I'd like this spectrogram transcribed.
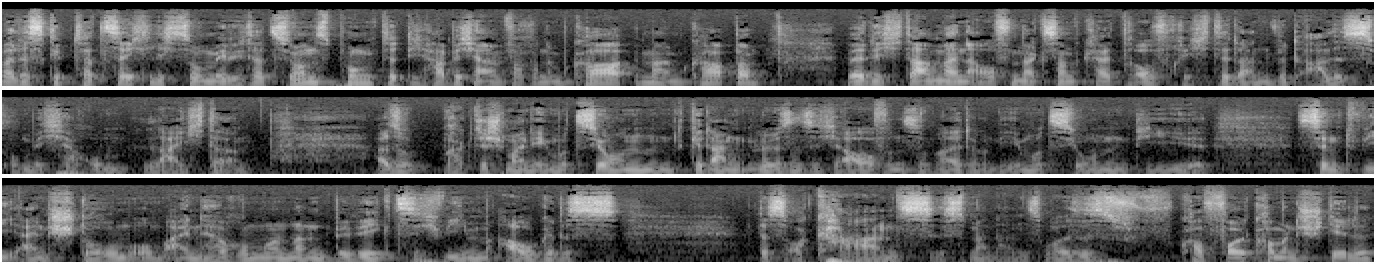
weil es gibt tatsächlich so Meditationspunkte, die habe ich einfach in, in, meinem Körper. Wenn ich da meine Aufmerksamkeit drauf richte, dann wird alles um mich herum leichter. Also praktisch meine Emotionen, Gedanken lösen sich auf und so weiter. Und die Emotionen, die sind wie ein Sturm um einen herum und man bewegt sich wie im Auge des, des Orkans, ist man dann so. Es ist vollkommen still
